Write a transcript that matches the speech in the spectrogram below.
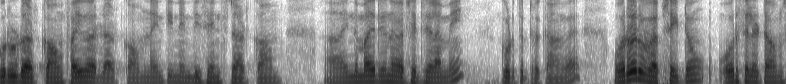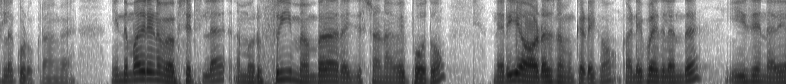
Guru dot com Fiverr dot com ninety nine designs dot com இந்த மாதிரியான வெப்சைட்ஸ் எல்லாமே கொடுத்துட்ருக்காங்க. ஒரு ஒரு வெப்சைட்டும் ஒரு சில டேர்ம்ஸில் கொடுக்குறாங்க. இந்த மாதிரியான வெப்சைட்ஸில் நம்ம ஒரு ஃப்ரீ மெம்பராக ரெஜிஸ்டர் ஆனாவே போதும். நிறைய ஆர்டர்ஸ் நமக்கு கிடைக்கும். கண்டிப்பாக இதுலேருந்து ஈஸியாக நிறைய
